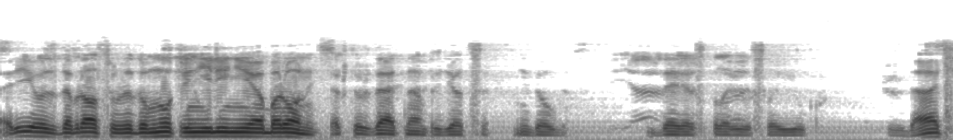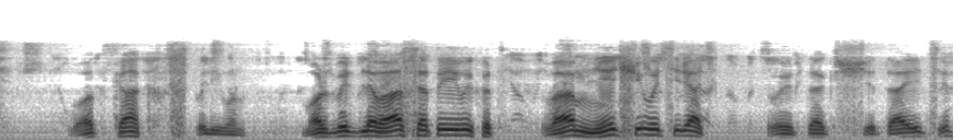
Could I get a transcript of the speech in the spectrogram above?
Риос добрался уже до внутренней линии обороны, так что ждать нам придется недолго. Дэверс половил свою юбку. «Ждать? Вот как!» — вспылил он. «Может быть, для вас это и выход. Вам нечего терять. Вы так считаете?»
